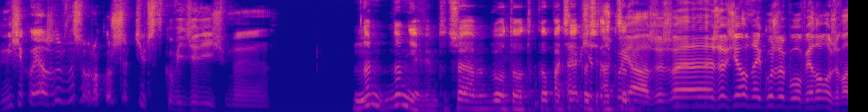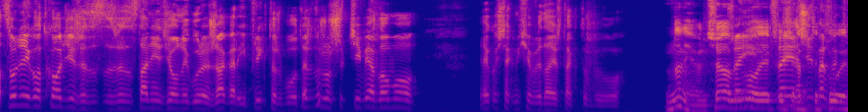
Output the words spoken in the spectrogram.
Mi się kojarzy, że w zeszłym roku szybciej wszystko widzieliśmy. No, no nie wiem, to trzeba by było to odkopać tak jakoś. Mi się też a co... kojarzy, że, że w Zielonej Górze było wiadomo, że Waculik odchodzi, że, że zostanie w Zielonej Górze Żagar i Frick, to już było też dużo szybciej wiadomo. Jakoś tak mi się wydaje, że tak to było. No nie wiem, trzeba by było jakieś artykuły,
